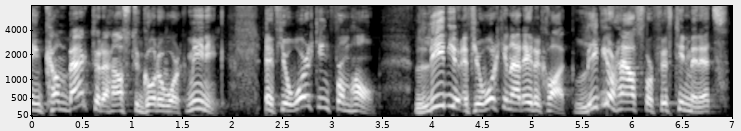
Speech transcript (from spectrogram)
and come back to the house to go to work. Meaning, if you're working from home, leave your if you're working at 8 o'clock, leave your house for 15 minutes,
